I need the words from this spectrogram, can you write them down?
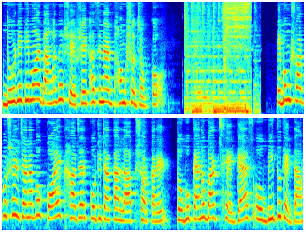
দুর্নীতিময় বাংলাদেশে শেখ হাসিনার ধ্বংসযজ্ঞ। এবং সর্বশেষ জানাব কয়েক হাজার কোটি টাকা লাভ সরকারের। তবু কেন বাড়ছে গ্যাস ও বিদ্যুতের দাম?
